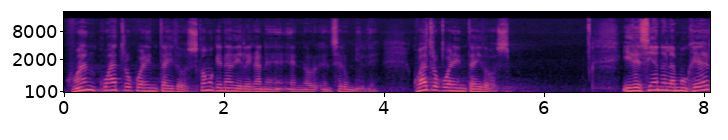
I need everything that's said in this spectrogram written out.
Juan 4:42, ¿cómo que nadie le gana en, en ser humilde? 4:42. Y decían a la mujer,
